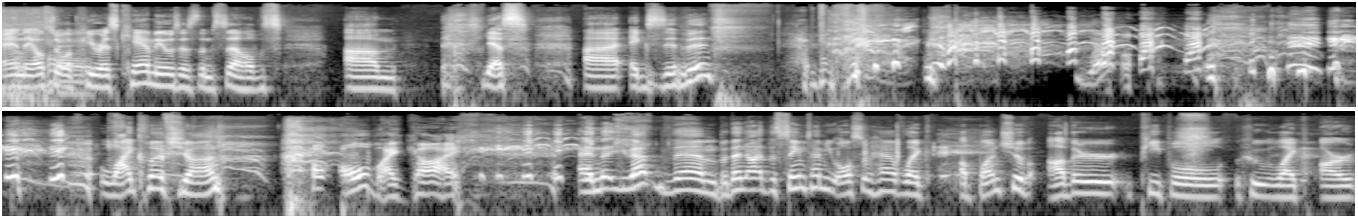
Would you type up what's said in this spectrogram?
And they also appear as cameos as themselves. Um, yes. Uh, Xzibit. Yep. Wyclef Jean. oh, oh my God. and then you got them, but then at the same time, you also have like a bunch of other people who like are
